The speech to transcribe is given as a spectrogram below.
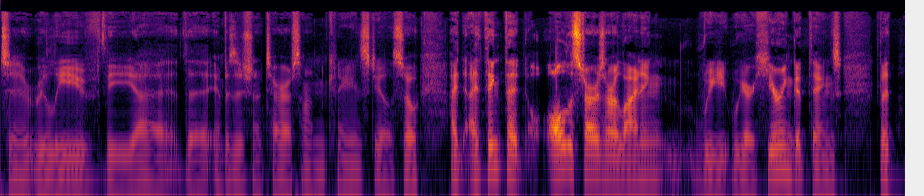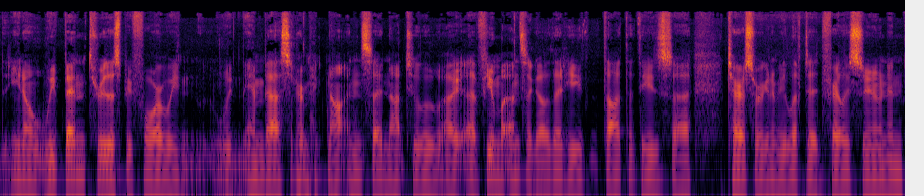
to relieve the uh, the imposition of tariffs on Canadian steel. So I, I, think that all the stars are aligning. We we are hearing good things, but you know we've been through this before. We, we Ambassador MacNaughton said not too a, a, few months ago that he thought that these uh, tariffs were going to be lifted fairly soon, and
